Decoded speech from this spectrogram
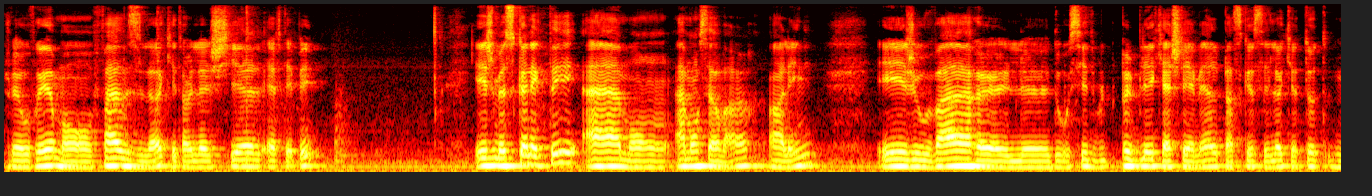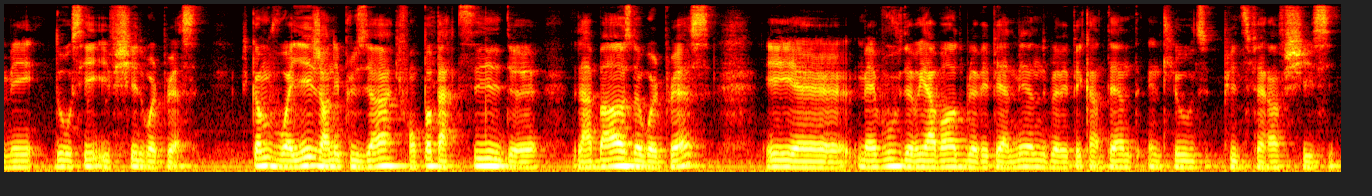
je vais ouvrir mon FileZilla, qui est un logiciel FTP. Et je me suis connecté à mon, à mon serveur en ligne. Et j'ai ouvert euh, le dossier public HTML parce que c'est là qu'il y a tous mes dossiers et fichiers de WordPress. Comme vous voyez, j'en ai plusieurs qui font pas partie de la base de WordPress. Et, euh, mais vous, vous devriez avoir WP Admin, WP Content, Includes, puis différents fichiers ici.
